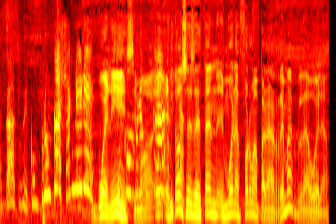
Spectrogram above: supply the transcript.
Acá me compré un kayak, nene. Buenísimo. Eh, kayak. Entonces está en buena forma para remar la abuela.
